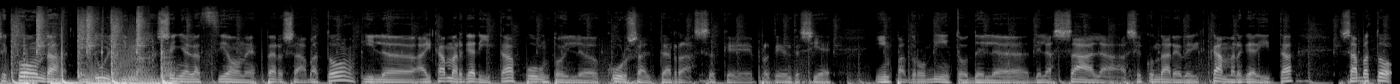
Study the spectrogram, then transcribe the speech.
Seconda ed ultima segnalazione per sabato, il, al Ca Margarita, appunto il Cursal Terrasse che praticamente si è impadronito del, della sala secondaria del Ca Margarita, sabato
